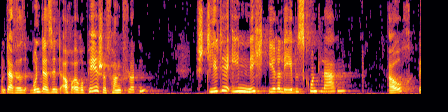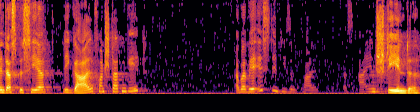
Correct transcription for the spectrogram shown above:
und darunter sind auch europäische Fangflotten, stiehlt er ihnen nicht ihre Lebensgrundlagen, auch wenn das bisher legal vonstatten geht? Aber wer ist in diesem Fall das einstehende,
